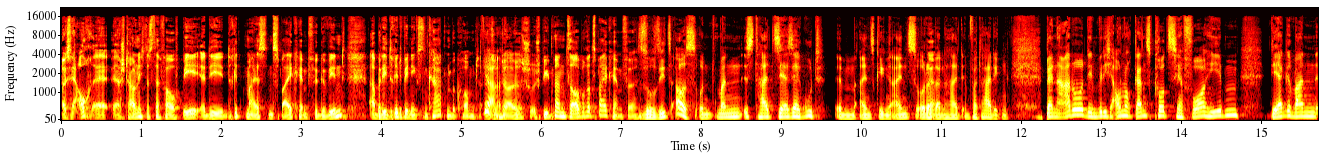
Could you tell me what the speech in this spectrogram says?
Also ja auch äh, erstaunlich, dass der VfB äh, die drittmeisten Zweikämpfe gewinnt, aber die drittwenigsten Karten bekommt. Also Ja. da spielt man saubere Zweikämpfe. So sieht's aus. Und man ist halt sehr, sehr gut im 1 gegen 1 oder Ja. dann halt im Verteidigen. Bernardo, den will ich auch noch ganz kurz hervorheben. Der gewann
